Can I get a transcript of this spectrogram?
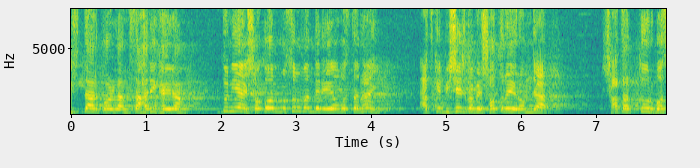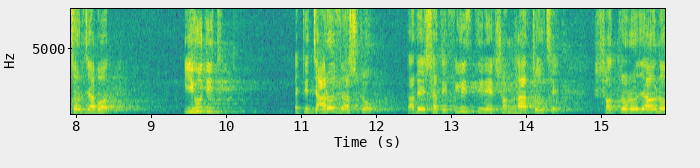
ইফতার করলাম, সাহারি খাইলাম। দুনিয়ায় সকল মুসলমানদের এই অবস্থা নাই। আজকে বিশেষভাবে সতেরোই রমজান, সাতাত্তর বছর যাবত ইহুদি একটি জারজ রাষ্ট্র, তাদের সাথে ফিলিস্তিনের সংঘাত চলছে। সতেরো রোজা হলো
